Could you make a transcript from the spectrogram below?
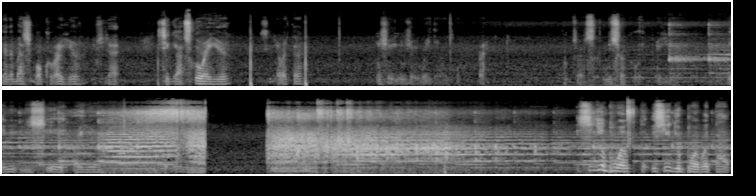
got the basketball court right here. You see that? See got school right here. See that right there? Let me show you, let me show you right there, right there. Right. I'm so let me circle it right here. Maybe you see it right here. You see your boy with the, you see your boy with that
